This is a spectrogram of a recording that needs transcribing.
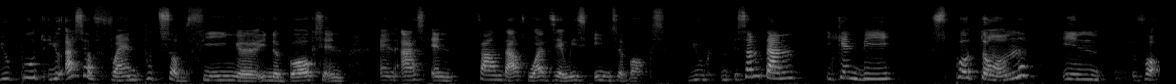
you put you ask your friend put something uh, in a box and and ask and found out what there is in the box. You sometimes it can be spot on in for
